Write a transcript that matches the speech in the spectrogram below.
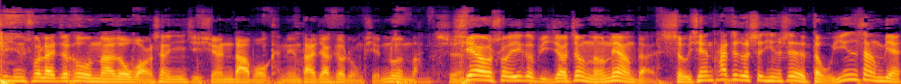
事情出来之后呢，就网上引起轩然大波，肯定大家各种评论嘛。是先要说一个比较正能量的，首先他这个事情是在抖音上面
